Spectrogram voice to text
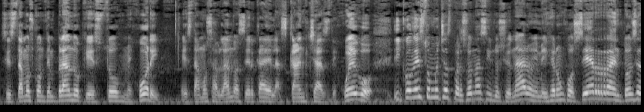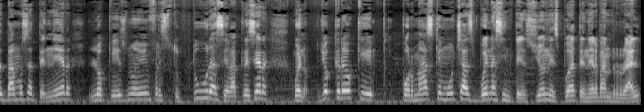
Si estamos contemplando que esto mejore, Estamos hablando acerca de las canchas de juego. Y con esto muchas personas ilusionaron y me dijeron, José entonces vamos a tener lo que es nueva infraestructura, se va a crecer. Bueno, yo creo que por más que muchas buenas intenciones pueda tener Ban Rural,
